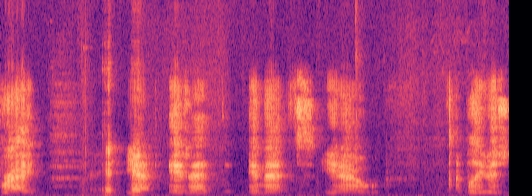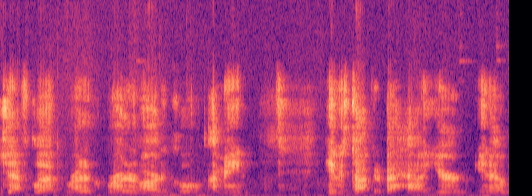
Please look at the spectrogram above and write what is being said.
Right. And- Yeah, and that and that's you know, I believe it's Jeff Gluck wrote wrote an article. I mean, he was talking about how you're you know,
